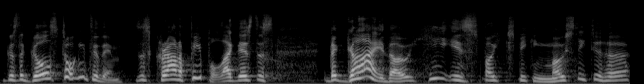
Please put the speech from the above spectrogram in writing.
because the girl's talking to them. This crowd of people. Like there's this. The guy, though, he is speaking mostly to her.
